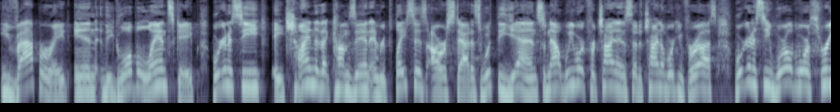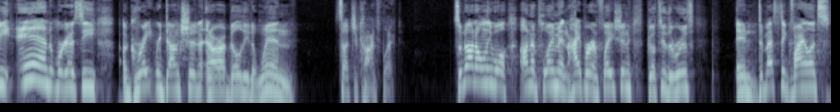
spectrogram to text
evaporate in the global landscape. We're going to see a China that comes in and replaces our status with the yen. So now we work for China instead of China working for us. We're going to see World War III and we're going to see a great reduction in our ability to win such a conflict. So not only will unemployment and hyperinflation go through the roof and domestic violence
